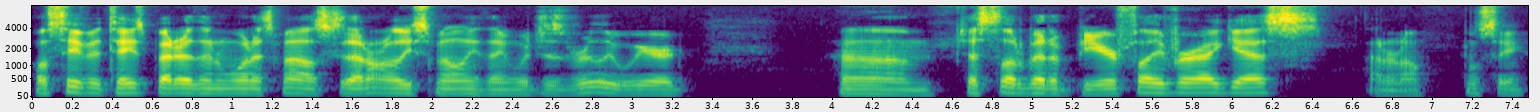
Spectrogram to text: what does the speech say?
we'll see if it tastes better than what it smells because I don't really smell anything, which is really weird. Um, just a little bit of beer flavor, I guess. I don't know. We'll see.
